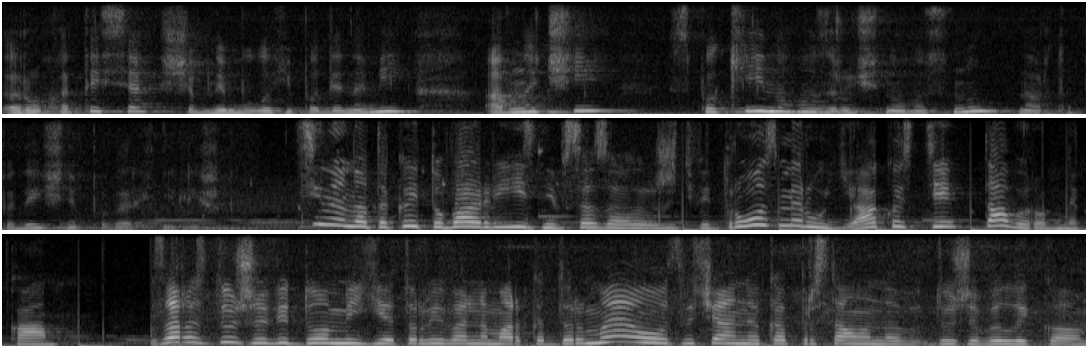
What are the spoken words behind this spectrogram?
рухатися, щоб не було гіподинамії, а вночі спокійного, зручного сну на ортопедичній поверхні ліжка. Ціни на такий товар різні, все залежить від розміру, якості та виробника. Зараз дуже відомі є торгівельна марка Дормео, звичайно, яка представлена дуже велика.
